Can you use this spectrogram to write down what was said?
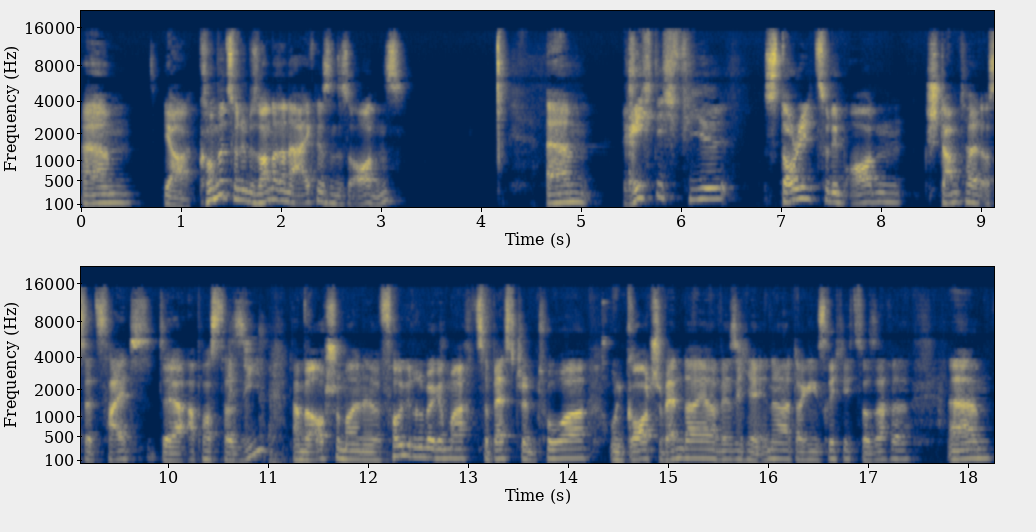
Ähm, ja, kommen wir zu den besonderen Ereignissen des Ordens. Ähm, richtig viel Story zu dem Orden stammt halt aus der Zeit der Apostasie. Da haben wir auch schon mal eine Folge drüber gemacht. Sebastian Thor und Gorge Vendayer, wer sich erinnert, da ging es richtig zur Sache. Ähm,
